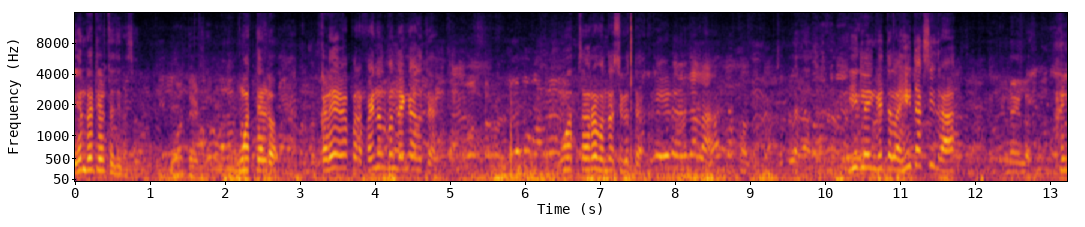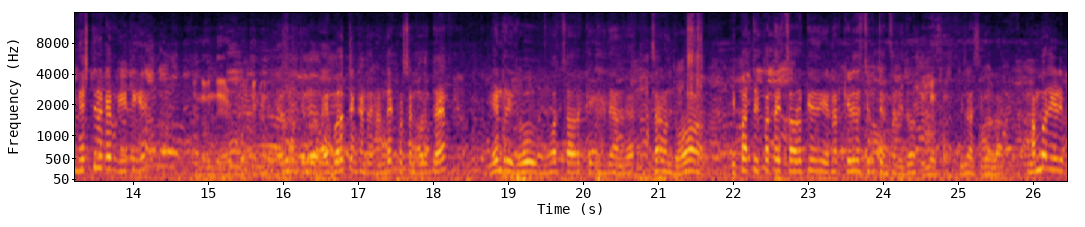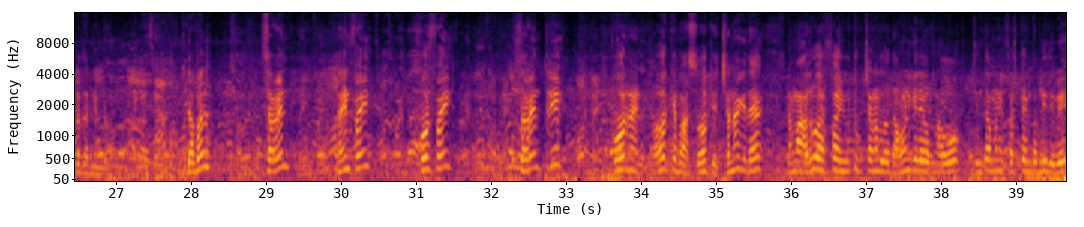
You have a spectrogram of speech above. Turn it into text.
ಏನು ರೇಟ್ ಹೇಳ್ತಿದ್ದೀರಾ ಸರ್? ಮೂವತ್ತೆರಡು. ಕಡೆ ವ್ಯಾಪಾರ ಫೈನಲ್ ಬಂದ್ರೆ ಹೆಂಗಾಗುತ್ತೆ? ಮೂವತ್ತು ಸಾವಿರ ಬಂದರೆ ಸಿಗುತ್ತೆ. ಈಗಲೇ ಹೆಂಗೈತಲ್ಲ ಹೀಟ್ ಹಾಕ್ಸಿದ್ರಾ? ಇನ್ನೆಷ್ಟು ದಿನ ಕೈಬೇಕು ಹೀಟಿಗೆ ಇನ್ನೊಂದು ಎರಡು ಮೂರು ತಿಂಗಳು. ಎರಡು ಮೂರು ತಿಂಗಳು. ಐ ಬರುತ್ತೆ ಕಣ್ರಿ ಹಂಡ್ರೆಡ್ ಪರ್ಸೆಂಟ್ ಬರುತ್ತೆ. ಏನ್ರಿ ಇದು? ಮೂವತ್ತು ಸಾವಿರಕ್ಕೆ ಹಿಂಗಿದೆ ಅಂದರೆ? ಸರ್ ಒಂದು ಇಪ್ಪತ್ತು ಇಪ್ಪತ್ತೈದು ಸಾವಿರಕ್ಕೆ ಏನಾದ್ರು ಕೇಳಿದ್ರೆ ಸಿಗುತ್ತೇನು ಸರ್ ಇದು? ಇಲ್ಲ ಸರ್. ಇಲ್ಲ ಸಿಗೋಲ್ಲ. ನಂಬರ್ ಹೇಳಿ ಬ್ರದರ್ ನಿಮ್ಮದು double seven nine five four five seven three four nine okay boss okay ಚೆನ್ನಾಗಿದೆ. ನಮ್ಮ ಅರು ಅರ್ಫ ಯೂಟ್ಯೂಬ್ ಚಾನಲ್ ದಾವಣಗೆರೆಯವ್ರು ನಾವು. ಚಿಂತಾಮಣಿ ಫಸ್ಟ್ ಟೈಮ್ ಬಂದಿದ್ದೀವಿ.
